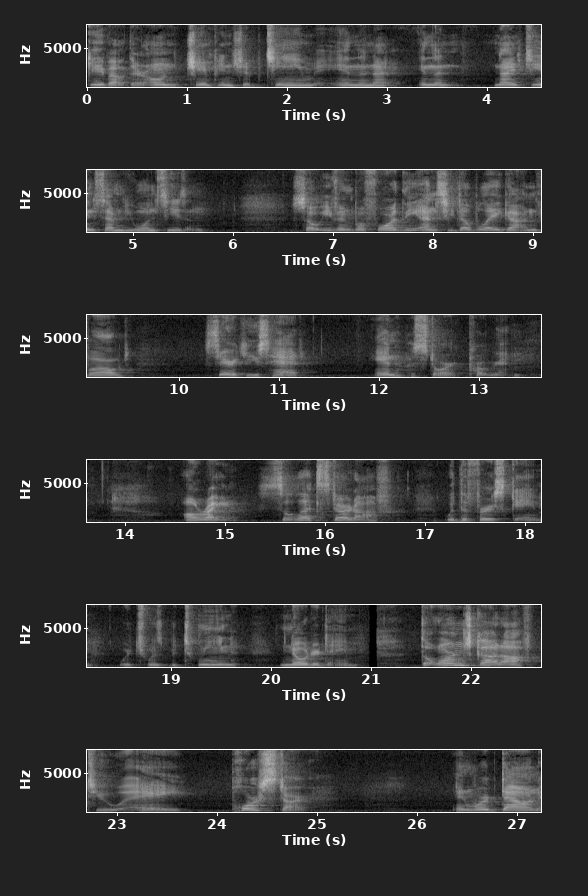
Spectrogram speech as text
gave out their own championship team in the in the 1971 season. So even before the NCAA got involved, Syracuse had an historic program. All right, so let's start off with the first game, which was between Notre Dame. The Orange got off to a poor start and were down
